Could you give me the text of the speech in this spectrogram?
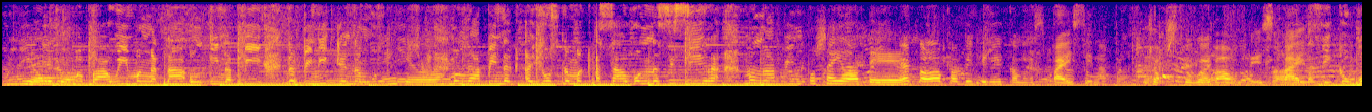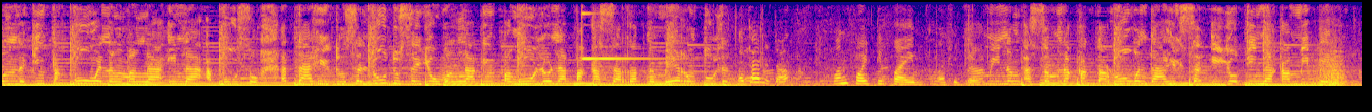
Ano yun? Mabawi mga taong inapi Na binigyan ng gusto Thank you. Mga pinag-ayos na mag-asawang nasisira Mga pinag Po sa'yo, ate. Ito, pabili nitong spicy na to. Chokes to go bounty spicy. Ikaw ang naging takbuhan ng mga inaabuso At dahil dun saludo sa'yo ang ating Pangulo Napakasarap na merong tulad mo Magkano to? 145. O, sige. Kami ng asam na kataruan Dahil sa iyo di na kami pero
